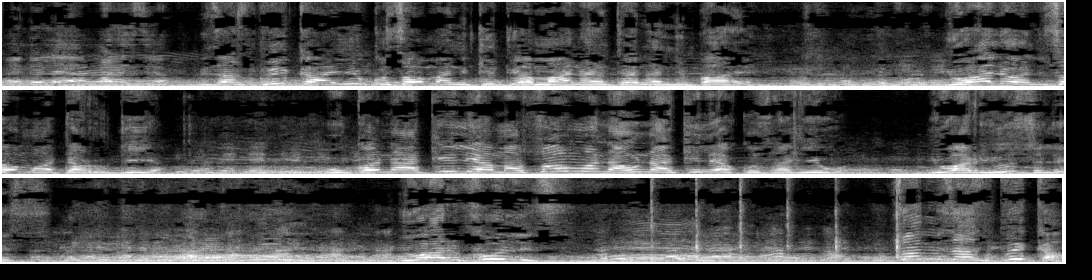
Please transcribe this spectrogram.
Mr. Speaker, hii kusoma ni kitu ya maana na tena ni mbaya. Juu wale walisoma watarudia. Uko na akili ya masomo na una akili ya kuzaliwa. You are useless. You are foolish. So Mr. Speaker,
